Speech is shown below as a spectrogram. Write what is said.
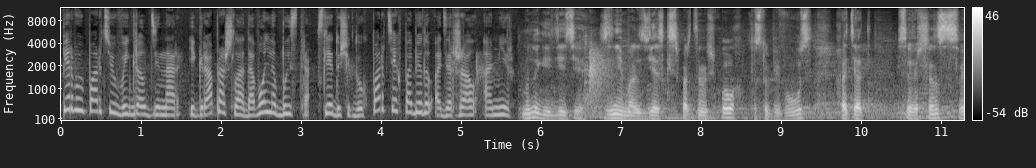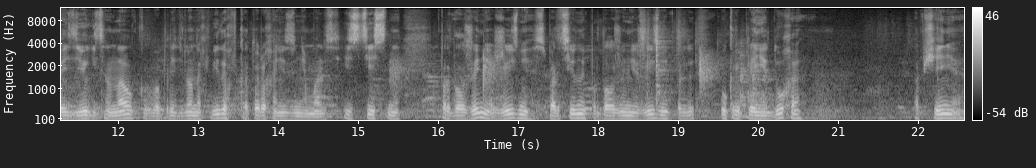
Первую партию выиграл Динар. Игра прошла довольно быстро. В следующих двух партиях победу одержал Амир. Многие дети занимались в детских спортивных школах, поступив в ВУЗ, хотят совершенствовать свои двигательные навыки в определенных видах, в которых они занимались. Естественно, продолжение жизни, спортивное продолжение жизни, укрепление духа, общения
